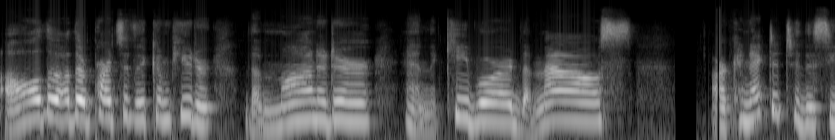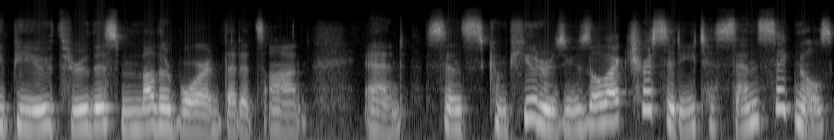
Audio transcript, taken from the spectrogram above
All the other parts of the computer, the monitor and the keyboard, the mouse, are connected to the CPU through this motherboard that it's on. And since computers use electricity to send signals,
